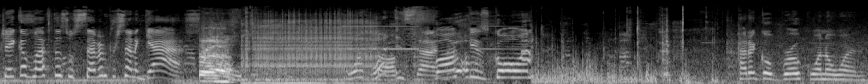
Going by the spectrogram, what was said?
Jacob left us with 7% of gas. What, What the is that? fuck is going? How to go broke 101.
